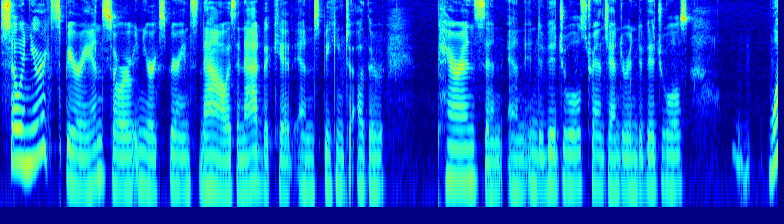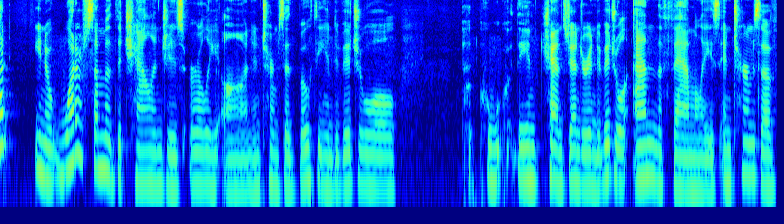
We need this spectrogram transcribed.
So, in your experience, or in your experience now as an advocate and speaking to other parents and, and individuals, transgender individuals, what you know, what are some of the challenges early on in terms of both the individual, who, the transgender individual, and the families in terms of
